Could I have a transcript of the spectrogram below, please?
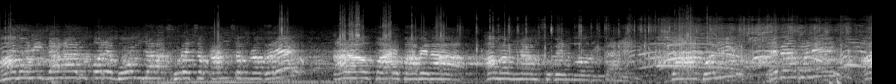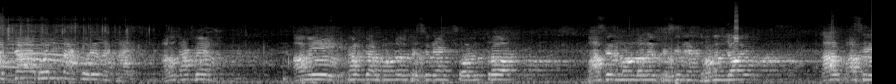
মামনি জানার উপরে বোম যারা ছুড়েছ কাঞ্চননগরে, তারাও পার পাবে না। আমার নাম শুভেন্দু অধিকারী। যা বলি, ভেবে বলি, আর যা বলি তা করে দেখায়। ভালো থাকবেন। আমি এখানকার মন্ডল প্রেসিডেন্ট সৌমিত্র, পাশের মন্ডলের প্রেসিডেন্ট ধনঞ্জয়, তার পাশে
